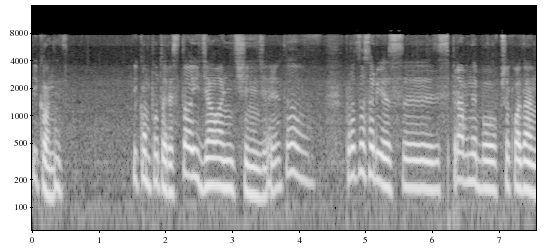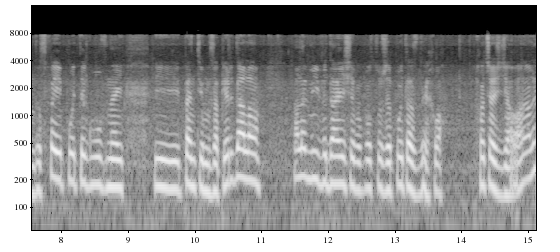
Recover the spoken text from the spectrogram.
i koniec. I komputer stoi, działa, nic się nie dzieje. To procesor jest y, sprawny, bo przekładałem do swojej płyty głównej i Pentium zapierdala, ale mi wydaje się po prostu, że płyta zdechła. Chociaż działa, ale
